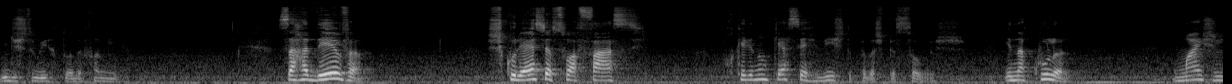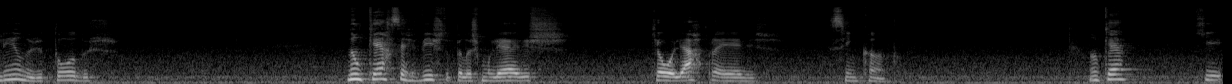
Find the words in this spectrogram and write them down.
E destruir toda a família. Saradeva escurece a sua face porque ele não quer ser visto pelas pessoas. E Nakula, o mais lindo de todos, não quer ser visto pelas mulheres que ao olhar para eles se encantam. Não quer que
